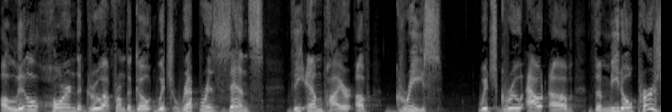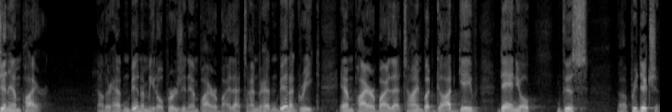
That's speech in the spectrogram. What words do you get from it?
A little horn that grew up from the goat, which represents the empire of Greece, which grew out of the Medo Persian Empire. Now, there hadn't been a Medo Persian Empire by that time, there hadn't been a Greek Empire by that time, but God gave Daniel this uh, prediction.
